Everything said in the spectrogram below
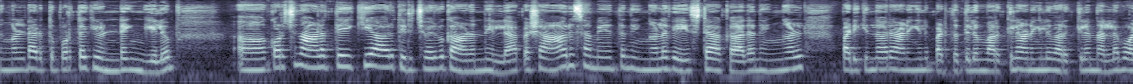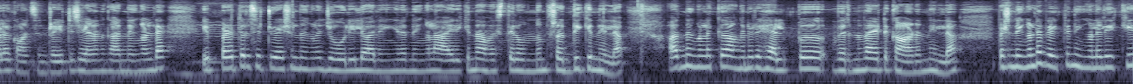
നിങ്ങളുടെ അടുത്ത് പുറത്തൊക്കെ ഉണ്ടെങ്കിലും കുറച്ച് നാളത്തേക്ക് ആ ഒരു തിരിച്ചുവരവ് കാണുന്നില്ല. പക്ഷെ ആ ഒരു സമയത്ത് നിങ്ങൾ വേസ്റ്റ് ആക്കാതെ നിങ്ങൾ പഠിക്കുന്നവരാണെങ്കിലും പഠിത്തത്തിലും വർക്കിലാണെങ്കിലും വർക്കിലും നല്ലപോലെ കോൺസെൻട്രേറ്റ് ചെയ്യണം. കാരണം നിങ്ങളുടെ ഇപ്പോഴത്തെ ഒരു സിറ്റുവേഷൻ നിങ്ങൾ ജോലിയിലോ അല്ലെങ്കിൽ നിങ്ങളായിരിക്കുന്ന അവസ്ഥയിലൊന്നും ശ്രദ്ധിക്കുന്നില്ല. അത് നിങ്ങൾക്ക് അങ്ങനെ ഒരു ഹെൽപ്പ് വരുന്നതായിട്ട് കാണുന്നില്ല. പക്ഷെ നിങ്ങളുടെ വ്യക്തി നിങ്ങളിലേക്ക്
